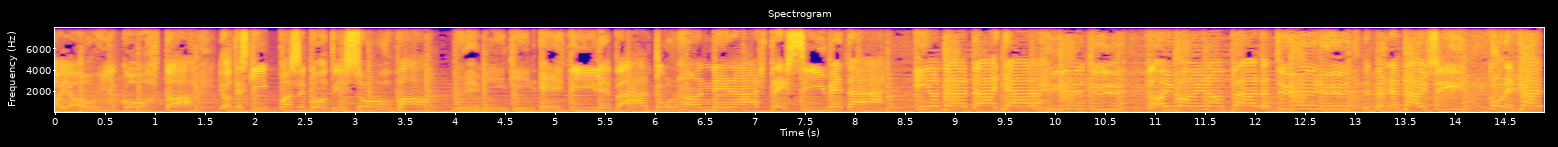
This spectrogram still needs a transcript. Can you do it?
aja ohi kohtaa, joten skippaa se kotisohvaa. Myöhemminkin ehtii lepään, turhan nenää stressi vetää. Ihan näätä jäädä hyytyy, tai painaa päätä tyynyy. Nyt mennään täysin, kone käyntiin.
